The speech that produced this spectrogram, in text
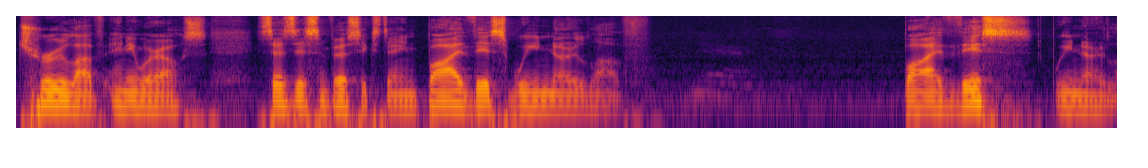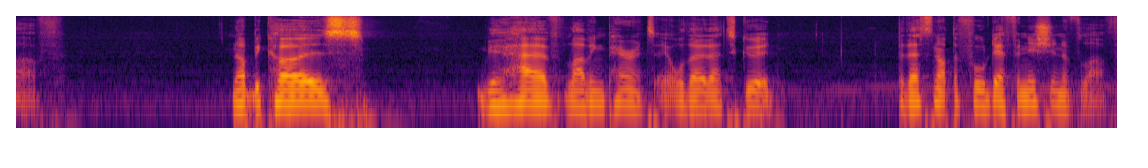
True love anywhere else. It says this in verse 16, by this we know love. By this we know love. Not because you have loving parents, although that's good but that's not the full definition of love.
